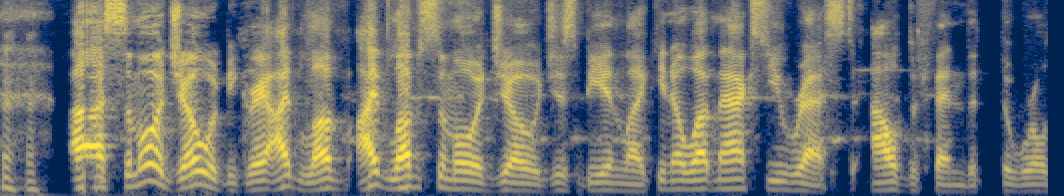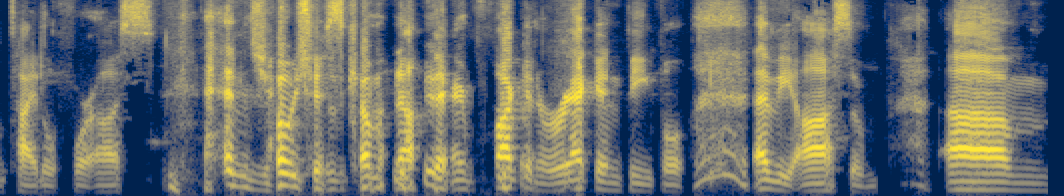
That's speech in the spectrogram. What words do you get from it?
uh, Samoa Joe would be great. I'd love, I'd love Samoa Joe just being like, you know what, Max, you rest. I'll defend the, the world title for us, and Joe just coming out there and fucking wrecking people. That'd be awesome. Um,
